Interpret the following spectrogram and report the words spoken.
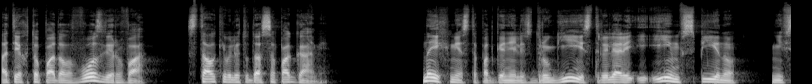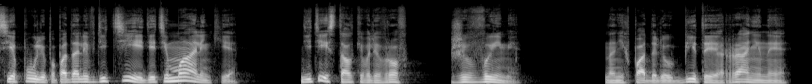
а тех, кто падал возле рва, сталкивали туда сапогами. На их место подгонялись другие, стреляли и им в спину. Не все пули попадали в детей, дети маленькие. Детей сталкивали в ров живыми. На них падали убитые, раненые.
